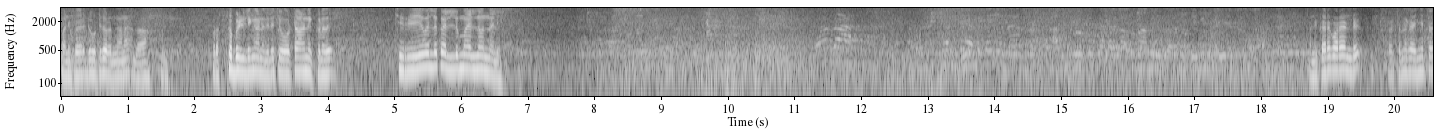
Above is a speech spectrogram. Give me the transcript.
പണിക്കാർ ഡ്യൂട്ടി തുടങ്ങാണ്. അതാ ഇവിടൊക്കെ ബിൽഡിങ്ങാണ് ഇതിന്റെ ചോട്ടാണ് നിൽക്കുന്നത് ചെറിയ വല്ല കല്ലും മലിന് വന്നാലേ. പണിക്കാരെ കുറേ ഉണ്ട്. പെട്ടെന്ന് കഴിഞ്ഞിട്ട്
